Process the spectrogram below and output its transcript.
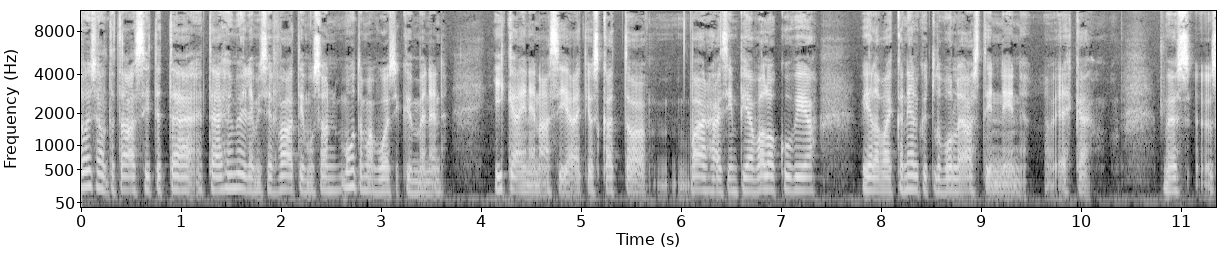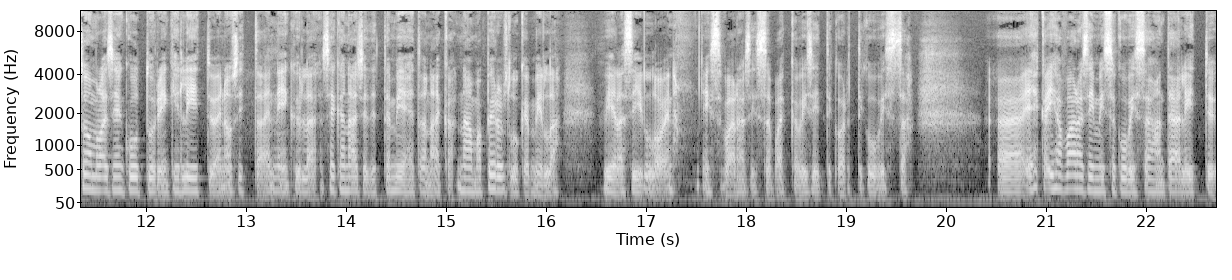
Toisaalta taas sitten tämä, tämä hymyilemisen vaatimus on muutaman vuosikymmenen ikäinen asia. Että jos katsoo varhaisimpia valokuvia vielä vaikka 40-luvulle asti, niin ehkä myös suomalaiseen kulttuuriinkin liittyen osittain, niin kyllä sekä naiset että miehet on aika naama peruslukemilla vielä silloin niissä varhaisissa vaikka visittikorttikuvissa. Ehkä ihan varhaisimmissa kuvissahan tämä liittyy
